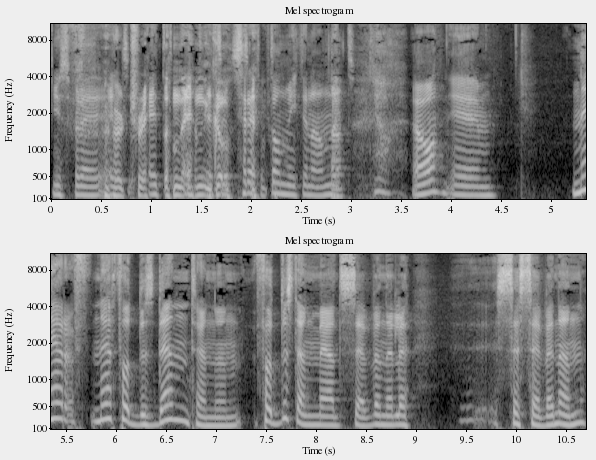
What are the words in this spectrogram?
Just för det är ett, 13 ett, ett, ett, Ghosts. 13 mitt i namnet. Ja, ja ehm, när, när föddes den trenden? Föddes den med Seven eller C7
